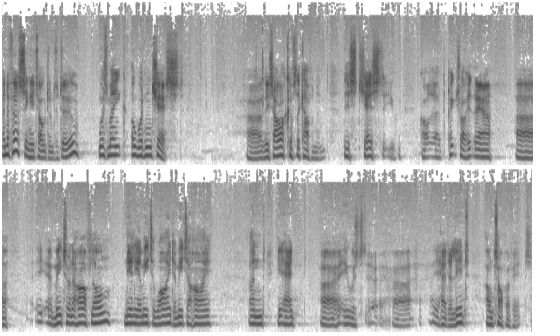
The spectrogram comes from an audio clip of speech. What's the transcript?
And the first thing he told them to do was make a wooden chest. Uh, this Ark of the Covenant, this chest that you got a picture of it there, uh, a metre and a half long, nearly a metre wide, a metre high, and it had uh, it was uh, it had a lid on top of it.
